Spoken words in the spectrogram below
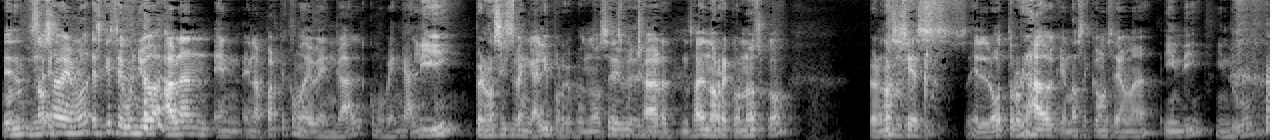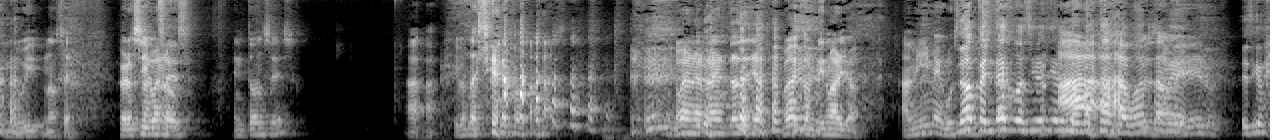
Eh, No no sé. sabemos, es que según yo hablan en, en la parte como de Bengal, como bengalí, pero no sé si es bengalí porque pues no sé Sí, escuchar, no sabes, no reconozco, pero no sé si es el otro lado que no sé cómo se llama, hindi, hindú, hindú, no sé. Pero sí, bueno, entonces... Ah, ah, ¿ibas a decir algo más? bueno, no, entonces ya, voy a continuar yo. A mí me gusta... No, mucho pendejo, sí iba a decir algo Ah, pues. Es que. me-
